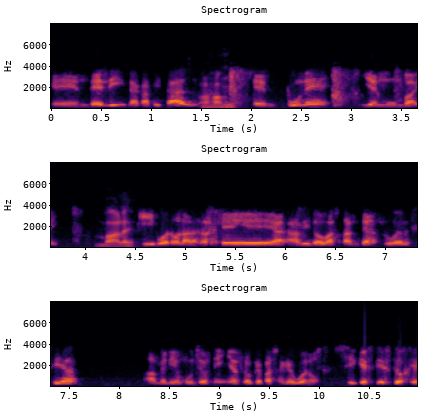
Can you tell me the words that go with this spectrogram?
en Delhi, la capital, en Pune y en Mumbai. Vale. Y bueno, la verdad es que ha habido bastante afluencia, han venido muchos niños, lo que pasa que bueno, sí que es cierto que,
